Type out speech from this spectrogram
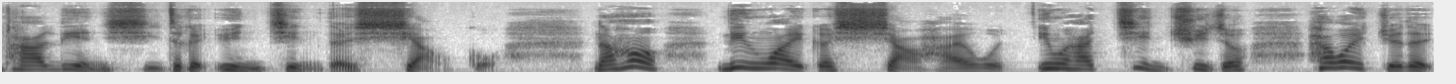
他练习这个运镜的效果。然后另外一个小孩，我因为他进去之后，他会觉得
